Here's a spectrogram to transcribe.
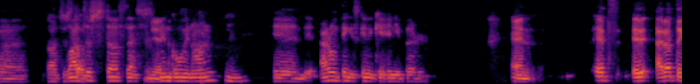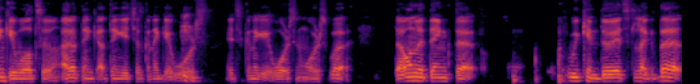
uh, Lots of lots stuff. of stuff that's Yeah. been going on, Mhm. And I don't think it's gonna get any better. and it's it, i don't think it will too i don't think i think it's just gonna get worse it's gonna get worse and worse but the only thing that we can do it's like the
